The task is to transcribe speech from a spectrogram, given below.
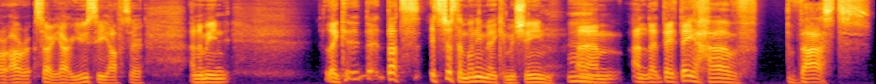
or R, sorry RUC officer, and I mean like that's it's just a money making machine, mm. um, and they they have vast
